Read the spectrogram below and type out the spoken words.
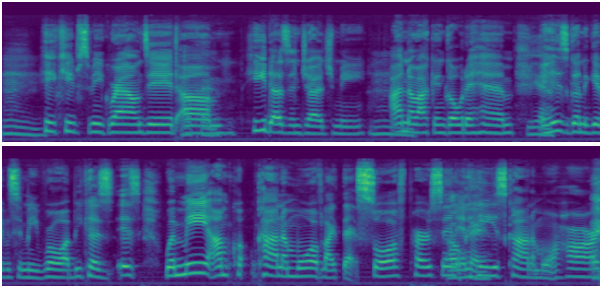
Mm. He keeps me grounded. Um, he doesn't judge me. I know I can go to him, Mm. Yeah. and he's gonna give it to me raw because it's with me. I'm kind of more of like that soft person, and he's kind of more hard.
